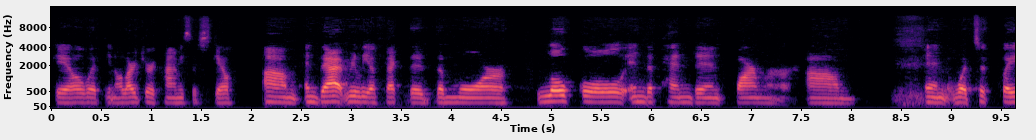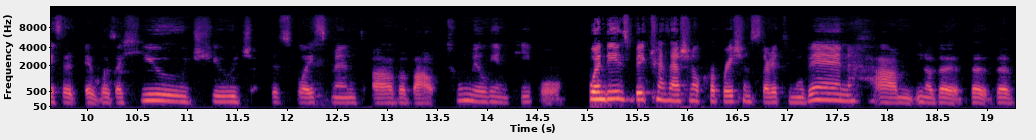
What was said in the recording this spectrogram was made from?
scale with you know larger economies of scale. Um, and that really affected the more local independent farmer um, and what took place it, it was a huge huge displacement of about 2 million people when these big transnational corporations started to move in, um, you know, the, the, the,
